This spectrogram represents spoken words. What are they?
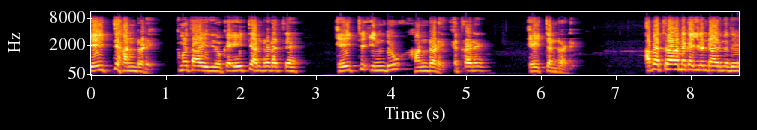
Eight hundred. നമ്മൾ താഴെ എഴുതി നോക്കുക എയ്റ്റ് ഹൺഡ്രഡ് എത്ര? Eight into hundred. എത്രയാണ്? Eight hundred. അപ്പൊ എത്ര അവന്റെ കയ്യിൽ ഉണ്ടായിരുന്നത്?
